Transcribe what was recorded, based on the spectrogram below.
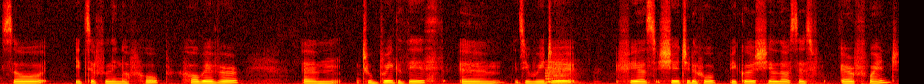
so it's a feeling of hope. However, um, to break this, um, the widow feels shattered hope because she lost her friend.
